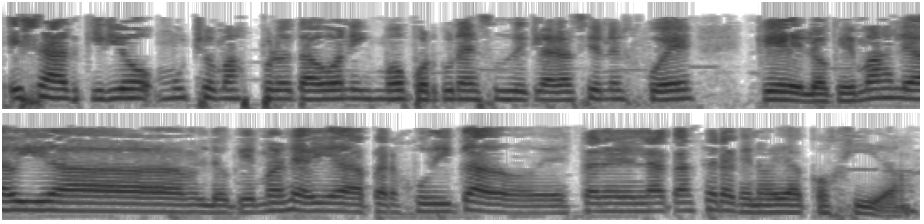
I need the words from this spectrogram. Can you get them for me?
ella adquirió mucho más protagonismo porque una de sus declaraciones fue que lo que más le había, lo que más le había perjudicado de estar en la casa era que no había cogido.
